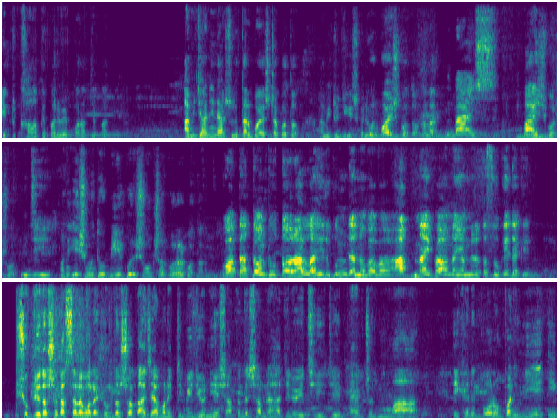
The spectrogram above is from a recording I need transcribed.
একটু খাওয়াতে পারবে পড়াতে পারবে। আমি জানি না আসলে তার বয়সটা কত। আমি একটু জিজ্ঞেস করি ওর বয়স কত গালা? বাইশ। বাইশ বছর। জি। মানে এই সময় তো বিয়ে করে সংসার করার কথা। কথা তো অন্তত তোর আল্লাহ এরকম দেন বাবা। হাত নাই পাও নাই আমরা তো চোখে দেখেন। সুপ্রিয় দর্শক আসসালামু আলাইকুম। দর্শক আজ এমন একটি ভিডিও নিয়ে এসে আপনাদের সামনে হাজির হয়েছি যে একজন মা এখানে গরম পানি নিয়ে এই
